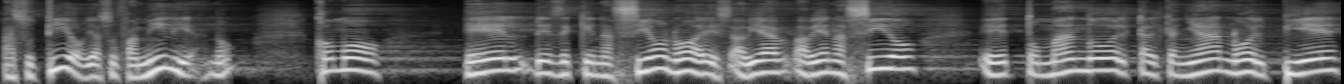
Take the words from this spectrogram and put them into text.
a su tío y a su familia, ¿no? Como él desde que nació, ¿no? había, había nacido eh, tomando el calcañar, ¿no? El pie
